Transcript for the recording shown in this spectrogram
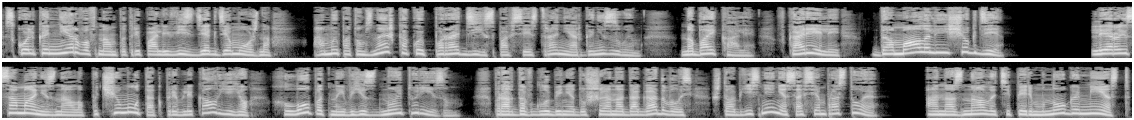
сколько нервов нам потрепали везде, где можно, а мы потом знаешь, какой парадиз по всей стране организуем? На Байкале, в Карелии, да мало ли еще где. Лера и сама не знала, почему так привлекал ее хлопотный въездной туризм. Правда, в глубине души она догадывалась, что объяснение совсем простое. Она знала теперь много мест,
